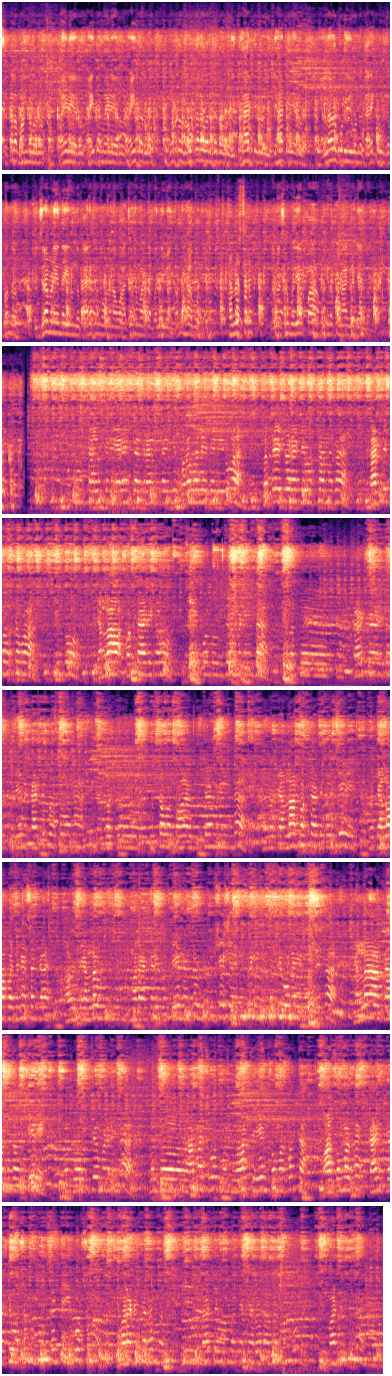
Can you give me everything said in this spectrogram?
ಸಕಲ ಬಾಂಧವರು, ಮಹಿಳೆಯರು, ರೈತ ಮಹಿಳೆಯರು, ರೈತರು ಮತ್ತು ನೌಕರ ವರ್ಗದವರು ವಿದ್ಯಾರ್ಥಿಗಳು, ವಿದ್ಯಾರ್ಥಿನಿಯರು ಎಲ್ಲರೂ ಕೂಡ ಈ ಒಂದು ಕಾರ್ಯಕ್ರಮಕ್ಕೆ ಬಂದು ವಿಜೃಂಭಣೆಯಿಂದ ಈ ಒಂದು ಕಾರ್ಯಕ್ರಮವನ್ನು ನಾವು ಆಚರಣೆ ಮಾಡ್ತಾ ಬಂದೀವಿ ಅಂತಂದು ಹೇಳ್ಬೋದು. ನಮ್ಮ ಹೆಸರು? ನಮ್ಮ ಹೆಸರು ಮುದಿಯಪ್ಪ ಮುಗಿರಪ್ಪ ನಾಗರೆಡ್ಡಿ ಅಂತ. ಗ್ರಾಮದಲ್ಲಿ ಹೊರವಲಯದಲ್ಲಿರುವ ಭದ್ರೇಶ್ವರ ದೇವಸ್ಥಾನದ ಕಾರ್ತಿಕೋತ್ಸವ. ಇಂದು ಎಲ್ಲ ಭಕ್ತಾದಿಗಳು ಸೇರಿಕೊಂಡು ವಿಜೃಂಭಣೆಯಿಂದ ಇವತ್ತು ಕಾರ್ಯಕ್ರಮ ಏನು ಕಾರ್ತಿಕೋತ್ಸವನ ಇವತ್ತು ಉತ್ಸವ ಭಾಳ ವಿಜೃಂಭಣೆಯಿಂದ ಇವತ್ತೆಲ್ಲ ಭಕ್ತಾದಿಗಳು ಸೇರಿ ಇವತ್ತೆಲ್ಲ ಭಜನೆ ಸಂಘ ಅವತ್ತು ಎಲ್ಲ ಮಾಡಾಕ್ತಾರೆ ಇವತ್ತು ಏನಂದ್ರೆ ವಿಶೇಷ ಏನಂದರೆ ಪತ್ರಿವನ ಇರೋದ್ರಿಂದ ಎಲ್ಲ ಗ್ರಾಮದವರು ಸೇರಿ ಒಂದು ಉದ್ಯೋಗ ಮಾಡೋದ್ರಿಂದ ಒಂದು ಅಮಾಚ್ ಹೋಗಿ ಒಂದು ವಾರಕ್ಕೆ ಏನು ಸೋಮವಾರ ಬರ್ತಾ ಆ ಸೋಮವಾರದಾಗ ಕಾಯಿ ಪ್ರತಿ ವರ್ಷ ಮೂರು ಗಂಟೆ ಈ ವರ್ಷನೂ ಮಾಡಕತ್ತಾರ ಈ ರಾಜ್ಯ ಉಪಾಧ್ಯಕ್ಷ ಮಾಡಿದ್ರಿಂದ ನಾವು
